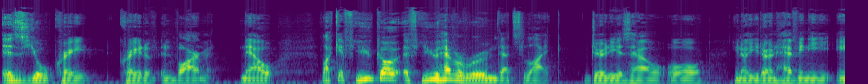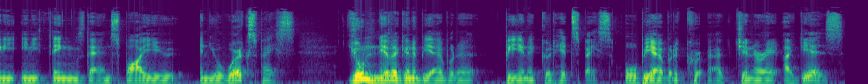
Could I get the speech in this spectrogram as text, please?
is your create creative environment. Now, like if you go, if you have a room that's like dirty as hell, or you know you don't have any any any things that inspire you in your workspace, you're never going to be able to be in a good headspace or be able to cr- uh, generate ideas.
